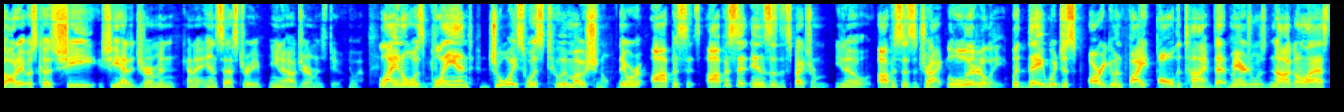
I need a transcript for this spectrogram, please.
thought it was because she she had a German kind of ancestry. You know how Germans do. Anyway, Lionel was bland. Joyce was too emotional. They were opposites, opposite ends of the spectrum. You know, opposites attract, literally. But they would just argue and fight all the time. That marriage was not to last.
